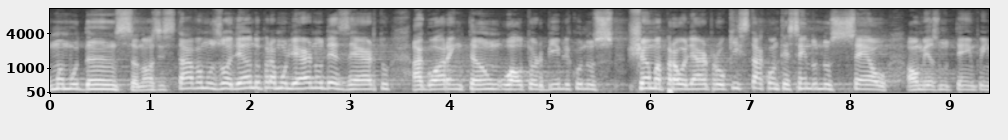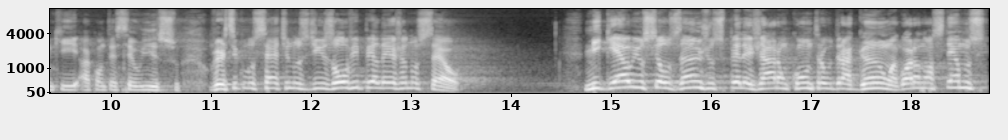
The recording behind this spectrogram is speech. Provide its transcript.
uma mudança. Nós estávamos olhando para a mulher no deserto, agora então o autor bíblico nos chama para olhar para o que está acontecendo no céu ao mesmo tempo em que aconteceu isso. O versículo 7 nos diz: Houve peleja no céu. Miguel e os seus anjos pelejaram contra o dragão. Agora nós temos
